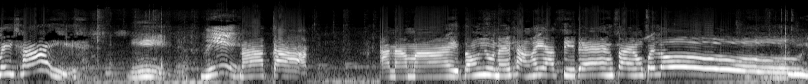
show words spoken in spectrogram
ไม่ใช่ นี่นี่หน้ากากอนามัยต้องอยู่ในถังขยะสีแดงใส่ลงไปเลย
